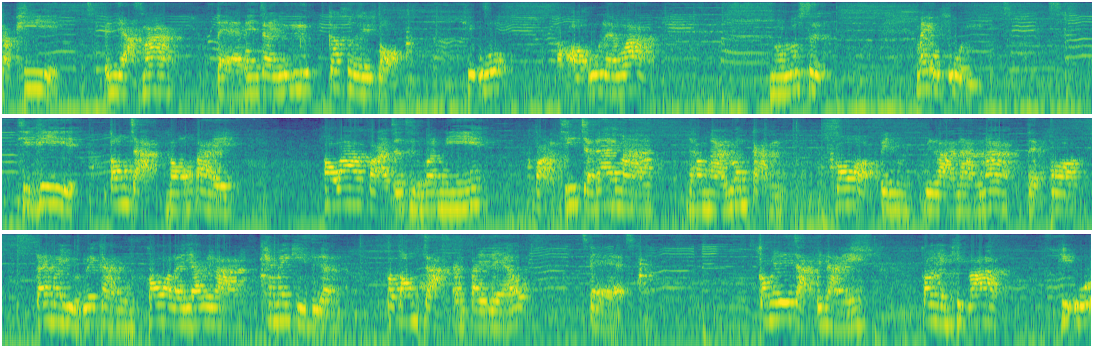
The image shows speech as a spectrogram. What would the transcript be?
กับพี่เป็นอย่างมาก แต่ในใจลึกๆก็เคยบอกพี่อุ๊ขออุ๊แล้วว่าหนูรู้สึกไม่อบอุ่น ที่พี่ต้องจากน้องไป เพราะว่ากว่าจะถึงวันนี้กว่าที่จะได้มาทำงานร่วมกัน ก็เป็นเวลานานมาก แต่พอได้มาอยู่ด้วยกัน ก็ระยะเวลาแค่ไม่กี่เดือน ก็ต้องจากกันไปแล้ว แต่ก็ไม่ได้จากไปไหน ก็ยังคิดว่าพี่อุ๊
